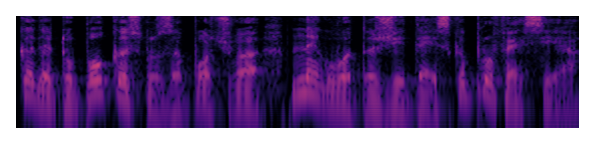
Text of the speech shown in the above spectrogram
където по-късно започва неговата житейска професия.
